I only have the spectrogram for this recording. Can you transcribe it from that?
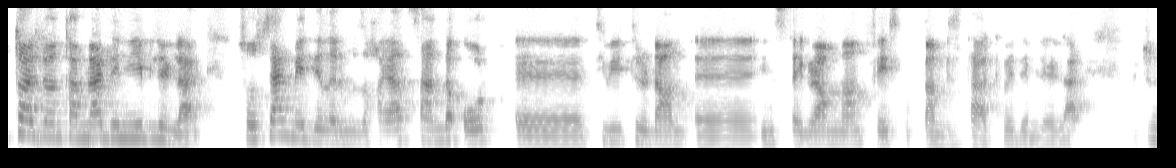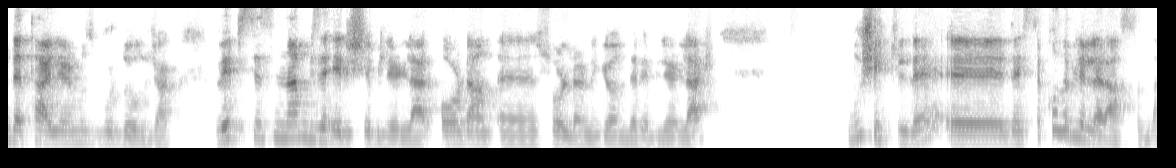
Bu tarz yöntemler deneyebilirler. Sosyal medyalarımızı Hayat Sende org, e, Twitter'dan, e, Instagram'dan, Facebook'tan bizi takip edebilirler. Bütün detaylarımız burada olacak. Web sitesinden bize erişebilirler. Oradan e, sorularını gönderebilirler. Bu şekilde e, destek olabilirler aslında.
